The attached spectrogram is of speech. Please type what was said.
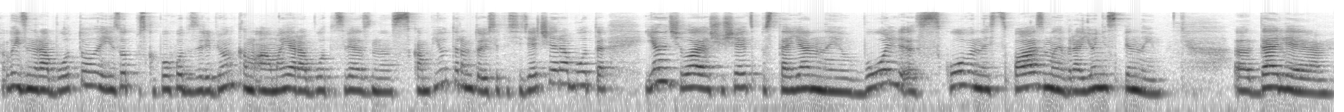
выйдя на работу из отпуска по уходу за ребенком, а моя работа связана с компьютером, то есть это сидячая работа, я начала ощущать постоянную боль, скованность, спазмы в районе спины. А, далее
